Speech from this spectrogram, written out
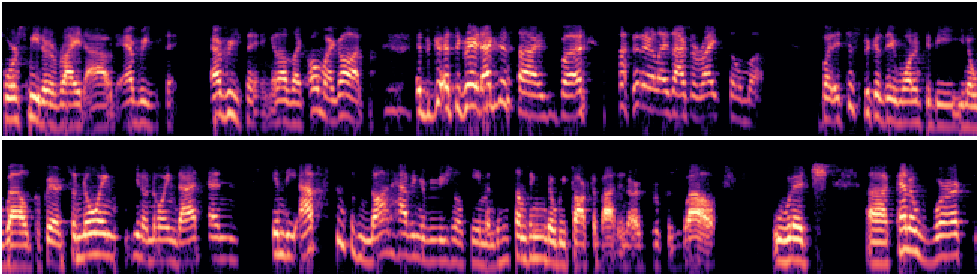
force me to write out everything, everything. And I was like, oh my God, it's good. It's a great exercise, but I didn't realize I have to write so much. But it's just because they wanted to be, you know, well prepared. So knowing, you know, knowing that and in the absence of not having a regional team, and this is something that we talked about in our group as well, which uh, kind of worked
